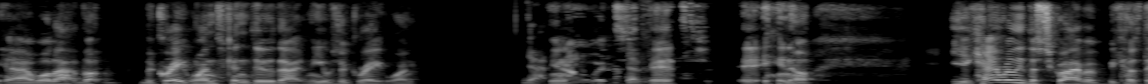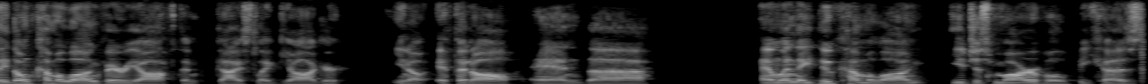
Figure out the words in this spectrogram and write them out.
Yeah, well, that the, the great ones can do that, and he was a great one. Yeah, you know, it's definitely. it's it, you know, you can't really describe it because they don't come along very often. Guys like Jagr, you know, if at all, and uh, and when they do come along, you just marvel because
